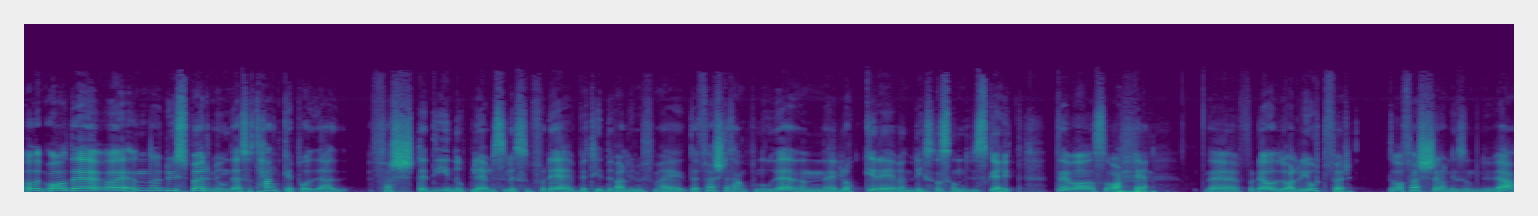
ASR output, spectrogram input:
og, og, det, og når du spør meg om det, så tenker jeg på det der første din opplevelse, liksom, for det betydde veldig mye for meg. Det første jeg tenker på nå, det er den lokkereven liksom, som du skjøt. Det var så artig. Eh, for det hadde du aldri gjort før. Det var første gang liksom du Ja.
